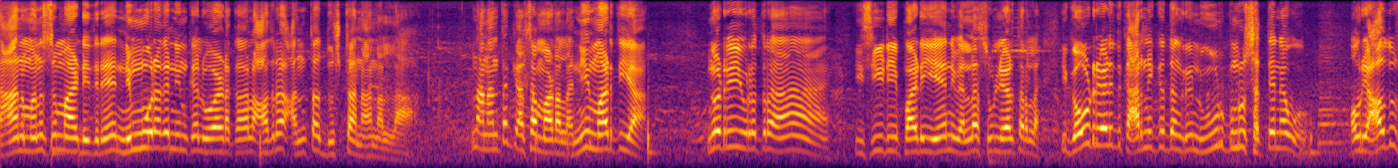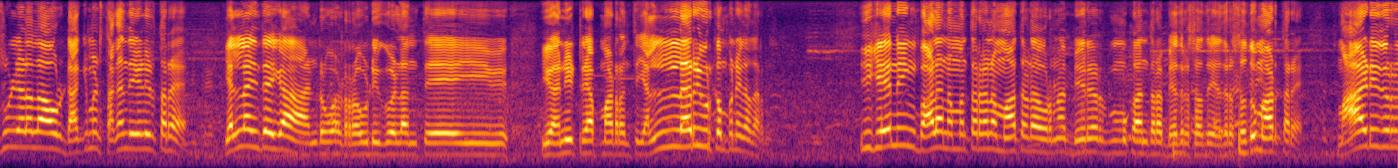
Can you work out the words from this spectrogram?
ನಾನು ಮನಸ್ಸು ಮಾಡಿದರೆ ನಿಮ್ಮೂರಾಗ ನಿನ್ನ ಕೈಲಿ ಓಡಾಡೋಕ್ಕಾಗಲ್ಲ, ಆದರೆ ಅಂಥ ದುಷ್ಟ ನಾನಲ್ಲ. ನಾನು ಅಂಥ ಕೆಲಸ ಮಾಡಲ್ಲ. ನೀನು ಮಾಡ್ತೀಯ? ನೋಡ್ರಿ ಇವ್ರ ಹತ್ರ ಈ ಸಿ ಡಿ ಪಾಡಿ, ಏನು ಇವೆಲ್ಲ ಸುಳ್ಳು ಹೇಳ್ತಾರಲ್ಲ. ಈ ಗೌಡ್ರು ಹೇಳಿದ ಕಾರಣಕ್ಕಿದ್ದಂಗೆ ರೀ ನೂರು ನೂರು ಸತ್ಯ ನಾವು. ಅವ್ರು ಯಾವುದೂ ಸುಳ್ಳು ಹೇಳಲ್ಲ, ಅವ್ರು ಡಾಕ್ಯುಮೆಂಟ್ಸ್ ತಗೊಂಡೇ ಹೇಳಿರ್ತಾರೆ. ಎಲ್ಲ ಇದೆ ಈಗ ಅಂಡರ್ ವರ್ಲ್ಡ್ ರೌಡಿಗಳಂತೆ, ಈ ಈ ಹನಿ ಟ್ರ್ಯಾಪ್ ಮಾಡ್ರಂತೆ, ಎಲ್ಲರೂ ಇವ್ರ ಕಂಪ್ನಿಗೆ ಅದಾರ ಈಗೇನು ಹಿಂಗೆ ಭಾಳ ನಮ್ಮಂಥರೆಲ್ಲ ಮಾತಾಡೋರನ್ನ ಬೇರೆಯವ್ರ ಮುಖಾಂತರ ಬೆದರಿಸೋದು, ಎದುರಿಸೋದು ಮಾಡ್ತಾರೆ. ಮಾಡಿದ್ರು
